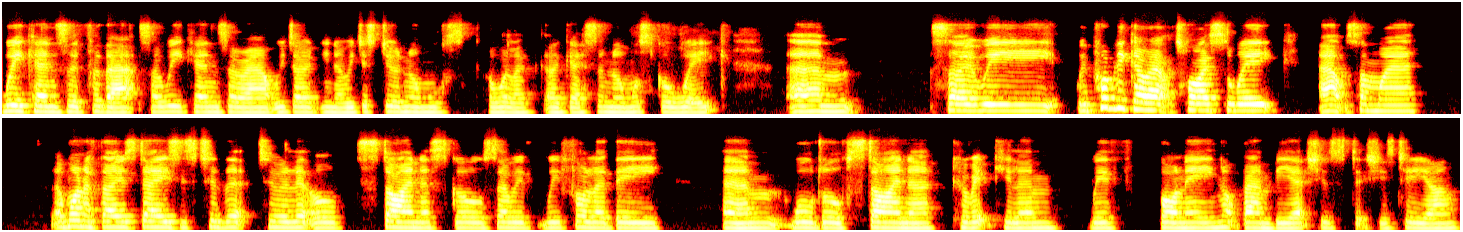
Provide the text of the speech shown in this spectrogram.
weekends are for that. So weekends are out. We don't, you know, we just do a normal, well, I, I guess a normal school week. Um, so we we probably go out twice a week, out somewhere. And one of those days is to the to a little Steiner school. So we we follow the um, Waldorf Steiner curriculum with Bonnie, not Bambi yet. She's she's too young.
